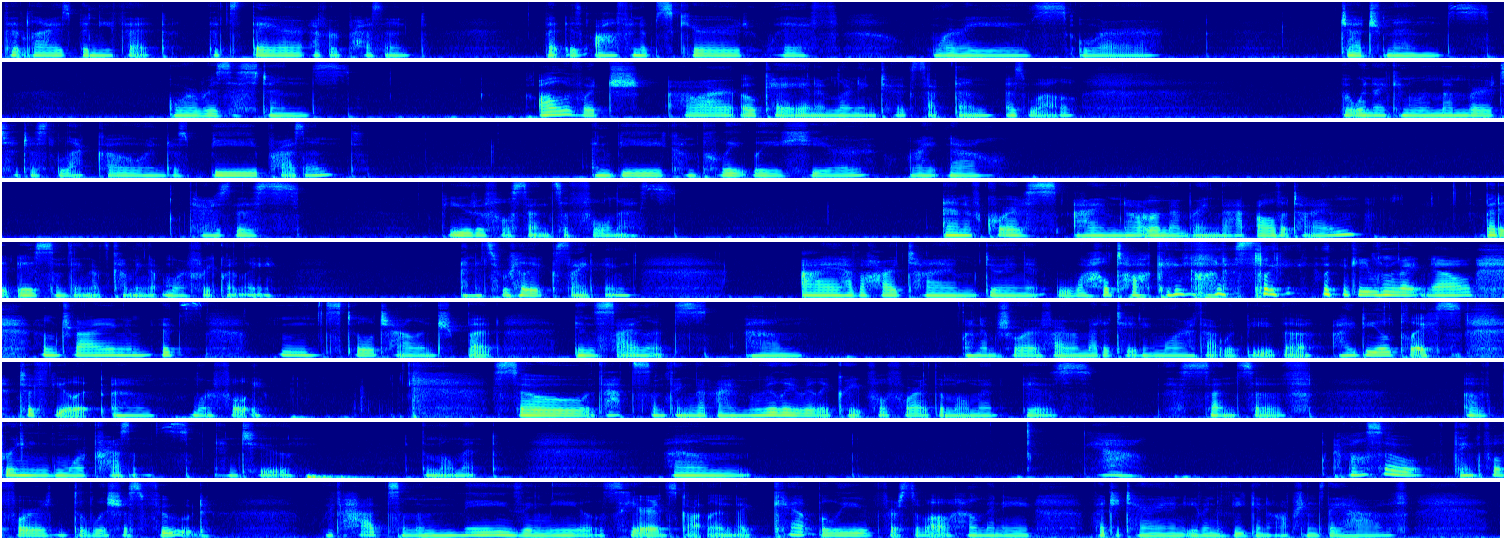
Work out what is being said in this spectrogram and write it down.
that lies beneath it, that's there, ever present, but is often obscured with worries or judgments or resistance, all of which are okay, and I'm learning to accept them as well. But when I can remember to just let go and just be present and be completely here right now. There's this beautiful sense of fullness. And of course, I'm not remembering that all the time, but it is something that's coming up more frequently. And it's really exciting. I have a hard time doing it while talking, honestly. like, even right now, I'm trying and it's mm, still a challenge, but in silence. Um, and I'm sure if I were meditating more, that would be the ideal place to feel it um, more fully. So that's something that I'm really, really grateful for at the moment is this sense of of bringing more presence into the moment. Um, yeah. I'm also thankful for delicious food. We've had some amazing meals here in Scotland. I can't believe, first of all, how many vegetarian and even vegan options they have.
